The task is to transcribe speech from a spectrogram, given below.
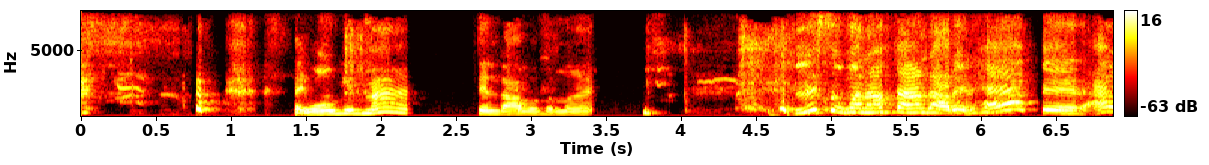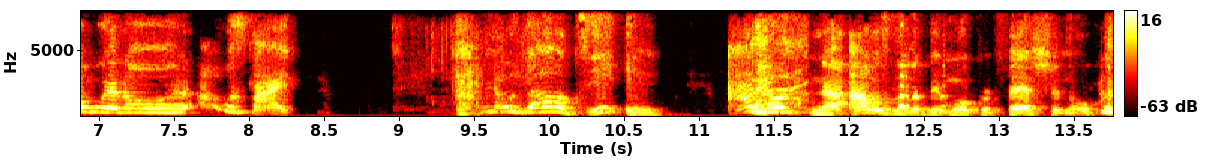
my, they won't get mine ten dollars a month. Listen, when I found out it happened, I went on. I was like, y'all didn't. I know. no, I was a little bit more professional, but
